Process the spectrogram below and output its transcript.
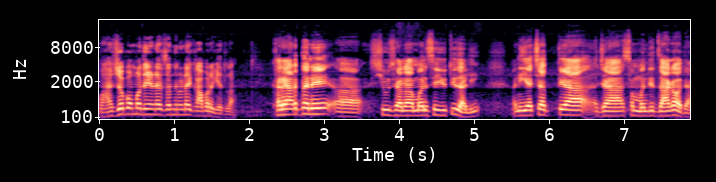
भाजपमध्ये येण्याचा निर्णय का बरं घेतला? खऱ्या अर्थाने शिवसेना मनसे युती झाली आणि याच्यात त्या ज्या संबंधित जागा होत्या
